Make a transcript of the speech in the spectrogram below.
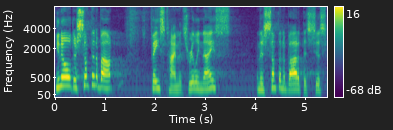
You know, there's something about FaceTime that's really nice, and there's something about it that's just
